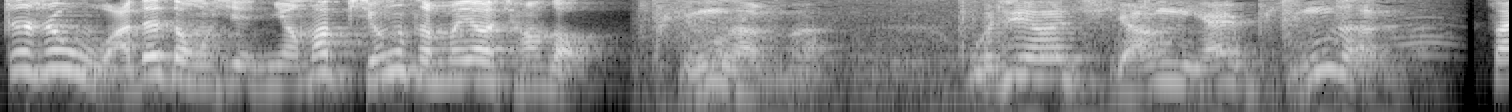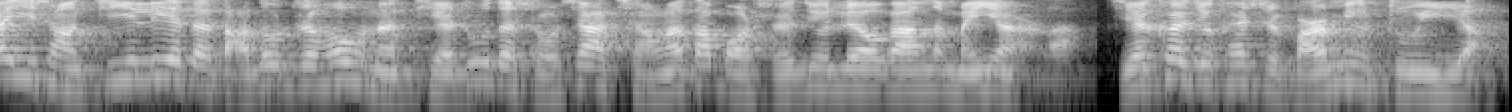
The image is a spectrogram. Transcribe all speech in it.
这是我的东西，你们凭什么要抢走？凭什么？我这样抢，你还凭什么？”在一场激烈的打斗之后呢，铁柱的手下抢了大宝石就撩杆子没影了。杰克就开始玩命追呀，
